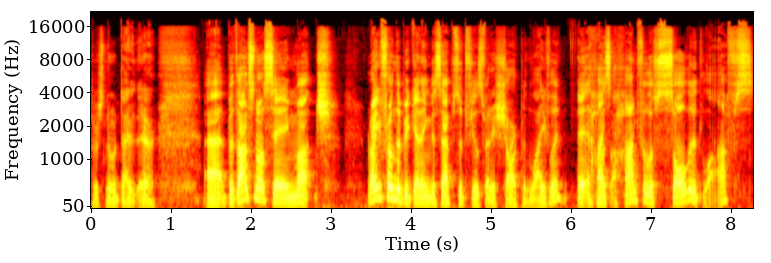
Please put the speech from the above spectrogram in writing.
there's no doubt there. Uh, but that's not saying much. Right from the beginning, this episode feels very sharp and lively. It has a handful of solid laughs,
